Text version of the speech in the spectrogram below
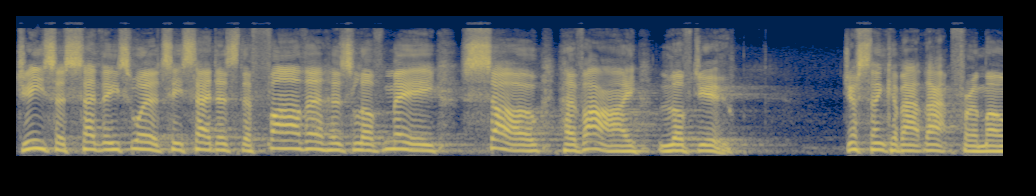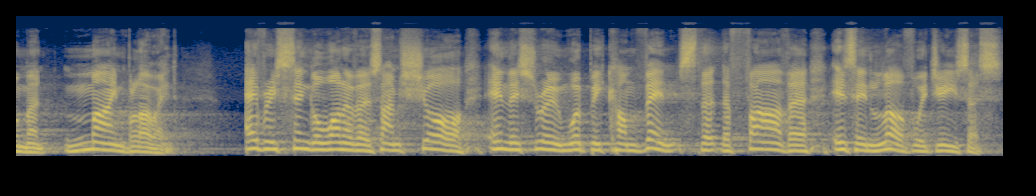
Jesus said these words. He said, As the Father has loved me, so have I loved you. Just think about that for a moment. Mind blowing. Every single one of us, I'm sure, in this room would be convinced that the Father is in love with Jesus.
